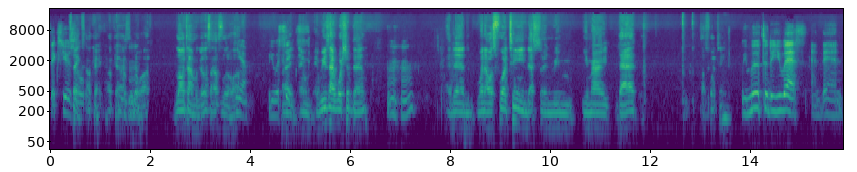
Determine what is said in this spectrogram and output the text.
six years Six. old. Okay. Okay. I was a little off. Long time ago, so I was a little off. Yeah, you were Right. And, and we used to have worship then. hmm And then when I was 14, that's when we you married dad. I was 14. We moved to the U.S. and then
